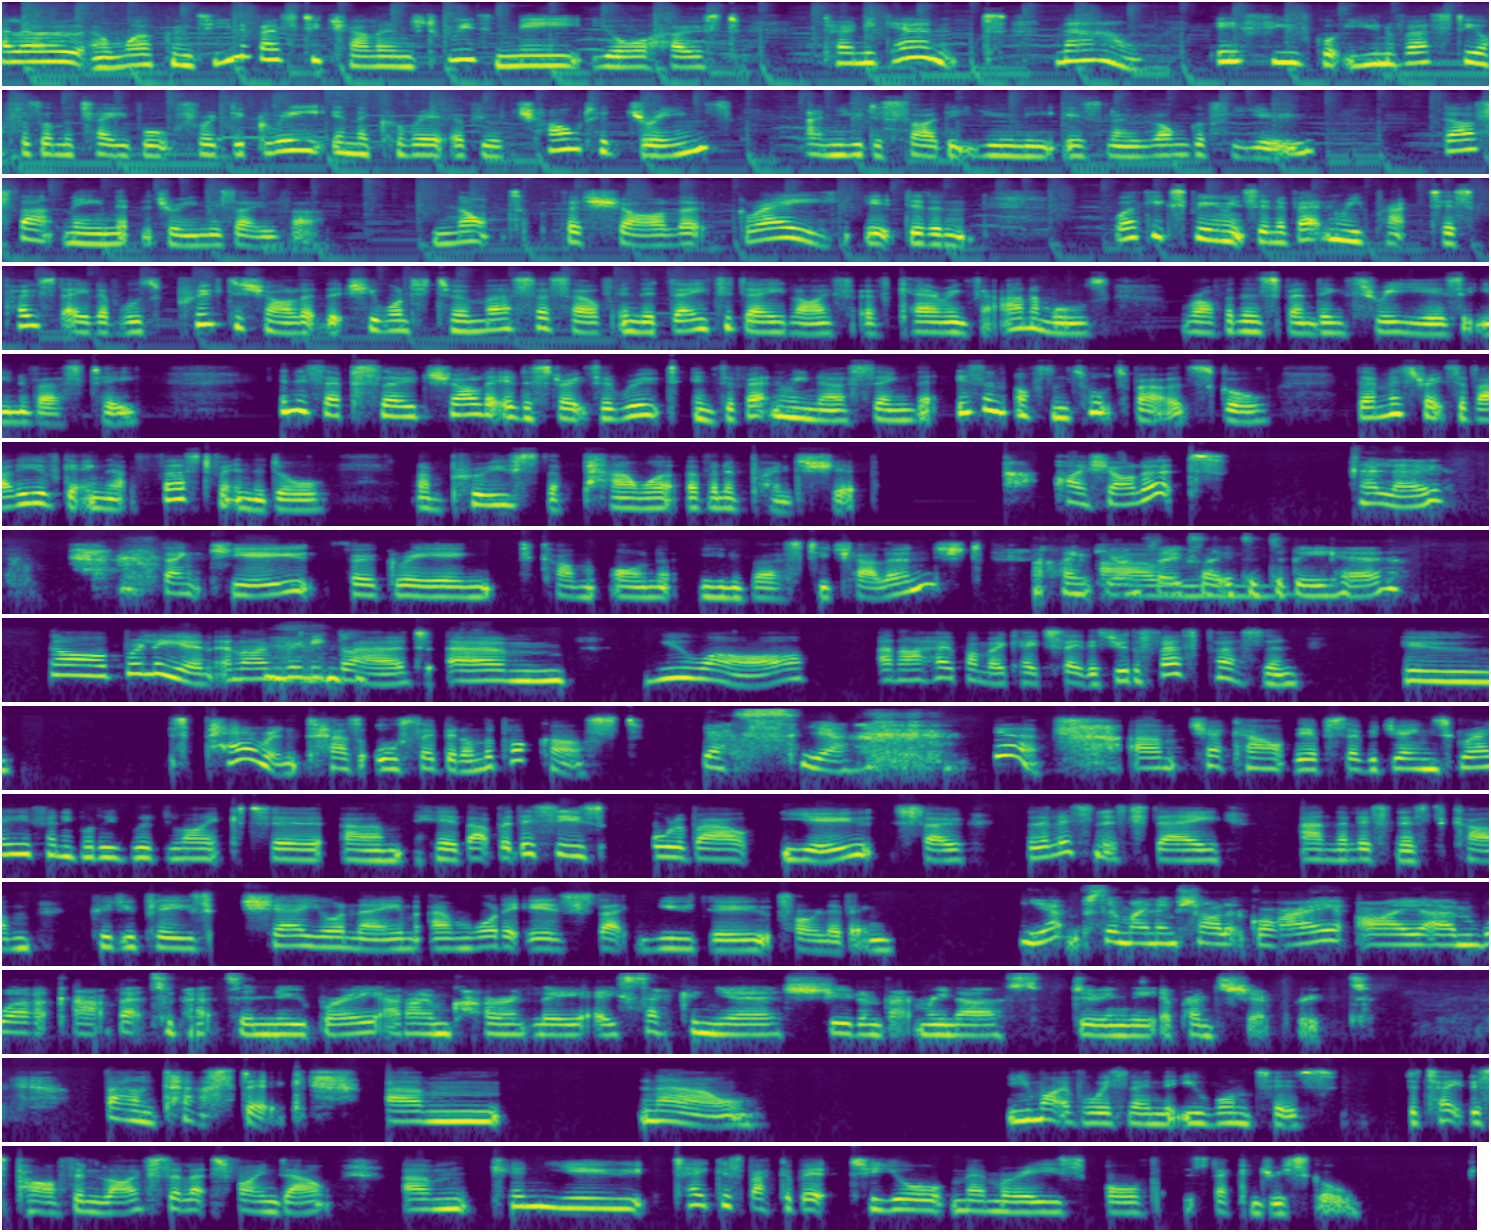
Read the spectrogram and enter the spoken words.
Hello, and welcome to University Challenged with me, your host, Tony Kent. Now, if you've got university offers on the table for a degree in the career of your childhood dreams and you decide that uni is no longer for you, does that mean that the dream is over? Not for Charlotte Gray, it didn't. Work experience in a veterinary practice post A levels proved to Charlotte that she wanted to immerse herself in the day to day life of caring for animals rather than spending three years at university. In this episode, Charlotte illustrates a route into veterinary nursing that isn't often talked about at school, demonstrates the value of getting that first foot in the door, and proves the power of an apprenticeship. Hi, Charlotte. Hello. Thank you for agreeing to come on University Challenged. Thank you. I'm so excited to Um, be here. Oh, brilliant. And I'm really glad um, you are, and I hope I'm okay to say this, you're the first person whose parent has also been on the podcast. Yes, yeah. Yeah. Um, check out the episode with James Gray if anybody would like to um, hear that. But this is all about you. So, for the listeners today and the listeners to come, could you please share your name and what it is that you do for a living? Yep. So my name's Charlotte Gray. I um, work at Vet to Pets in Newbury, and I'm currently a second year student veterinary nurse doing the apprenticeship route. Fantastic. Um, now, you might have always known that you wanted to take this path in life, so let's find out. Um, can you take us back a bit to your memories of secondary school?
